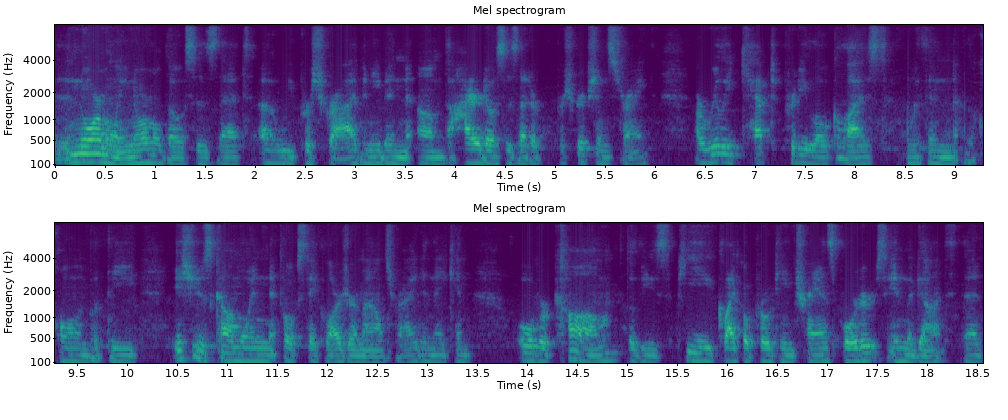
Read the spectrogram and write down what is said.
normally, normal doses that uh, we prescribe, and even um, the higher doses that are prescription strength, are really kept pretty localized within the colon. But the issues come when folks take larger amounts, right? And they can overcome so these P glycoprotein transporters in the gut that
